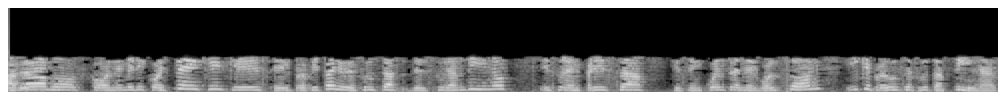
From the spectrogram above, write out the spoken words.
Hablábamos con Emérico Stengel, que es el propietario de Frutas del Surandino. Es una empresa que se encuentra en el Bolsón y que produce frutas finas,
